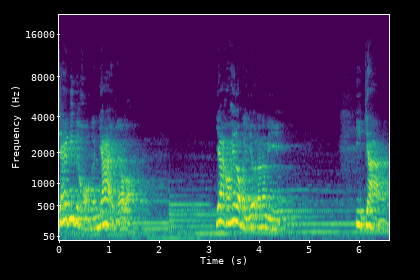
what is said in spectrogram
จะให้พี่ไปขอเงินย่าอีกแล้วเหรอย่าเขาให้เรามาเยอะแล้วนะบี อีกอย่างอะ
